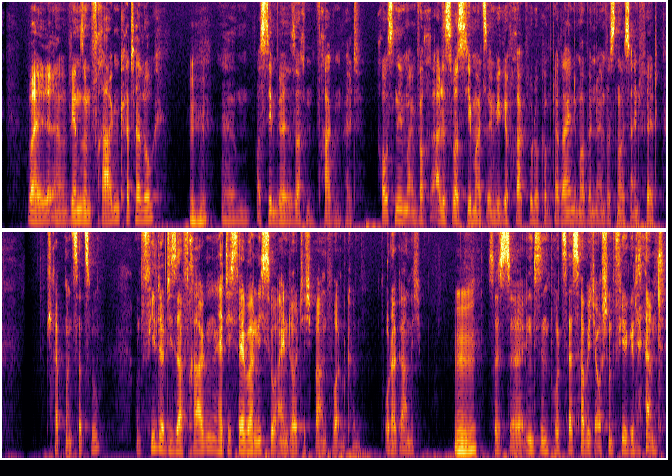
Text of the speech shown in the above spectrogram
Weil äh, wir haben so einen Fragenkatalog, mhm. ähm, aus dem wir Sachen, Fragen halt rausnehmen. Einfach alles, was jemals irgendwie gefragt wurde, kommt da rein. Immer wenn einem was Neues einfällt, schreibt man es dazu. Und viele dieser Fragen hätte ich selber nicht so eindeutig beantworten können. Oder gar nicht. Mhm. Das heißt, äh, in diesem Prozess habe ich auch schon viel gelernt.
